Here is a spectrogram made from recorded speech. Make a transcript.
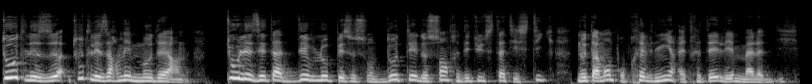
Toutes les, toutes les armées modernes, tous les États développés se sont dotés de centres d'études statistiques, notamment pour prévenir et traiter les maladies.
